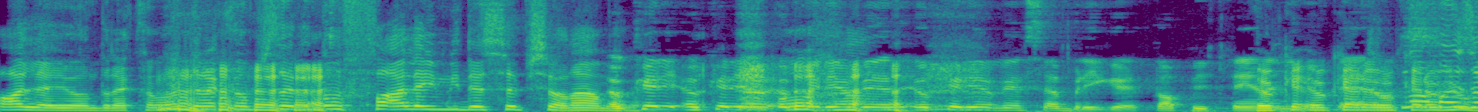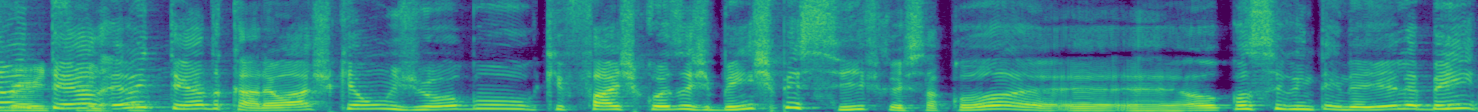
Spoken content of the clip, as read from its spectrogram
olha aí, o André Campos. O André Campos ele não falha em me decepcionar, mano. Eu queria, eu, queria, eu, queria ver, eu queria ver essa briga, top 10. Eu que- eu quero- eu quero- Não, mas eu entendo, dessa. eu entendo, cara. Eu acho que é um jogo que faz coisas bem específicas, sacou? É, é, é, eu consigo entender. E ele é bem,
